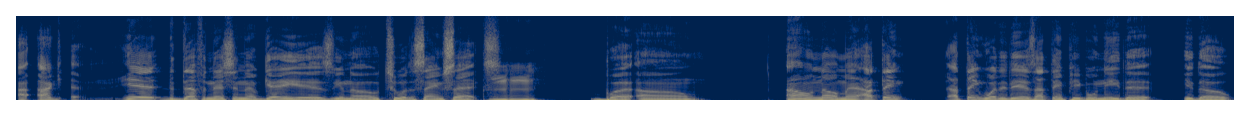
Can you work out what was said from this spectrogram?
I, I yeah, the definition of gay is you know two of the same sex, hmm but um, I don't know, man. I think I think what it is, I think people need to you know,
